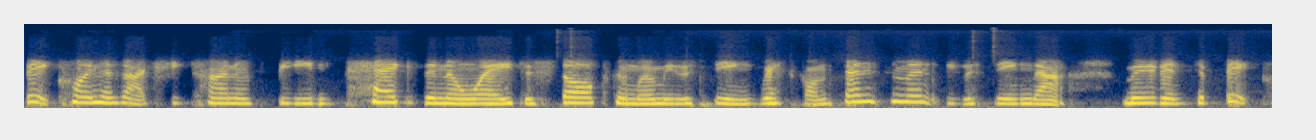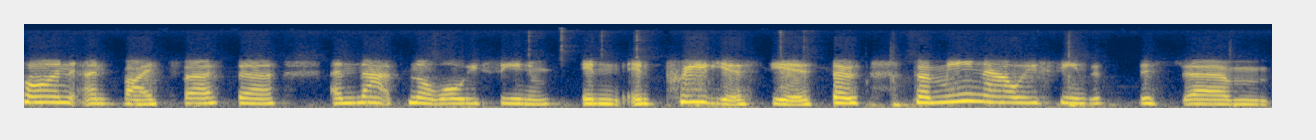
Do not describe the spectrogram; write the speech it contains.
Bitcoin has actually kind of been pegged in a way to stocks. And when we were seeing risk on sentiment, we were seeing that move into Bitcoin and vice versa. And that's not what we've seen in, in, in previous years. So for me now, we've seen this, this, um,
